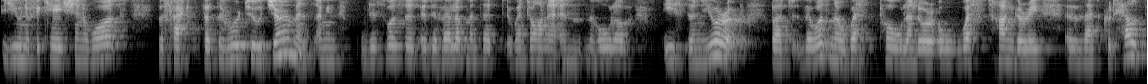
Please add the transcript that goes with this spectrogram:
unification was the fact that there were two germans. I mean this was a, a development that went on in the whole of eastern europe but there was no west poland or, or west hungary that could help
